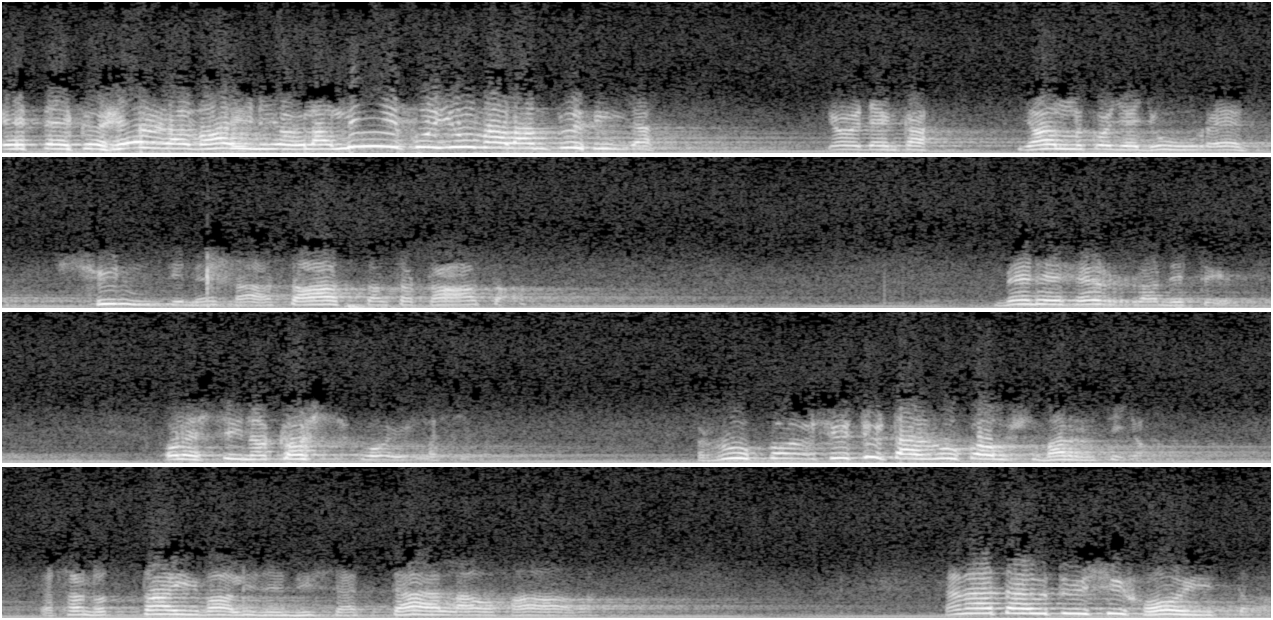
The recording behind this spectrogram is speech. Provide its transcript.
etteikö Herra vainioilla liiku Jumalan pyhiä, joidenka jalkojen juureen syntinen saa saattansa kaataa. Mene Herran eteen, ole siinä kasvoillasi. Ruko, sytytä rukousvartio ja sano taivaallinen isä, täällä on haava. Tämä täytyisi hoitaa,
